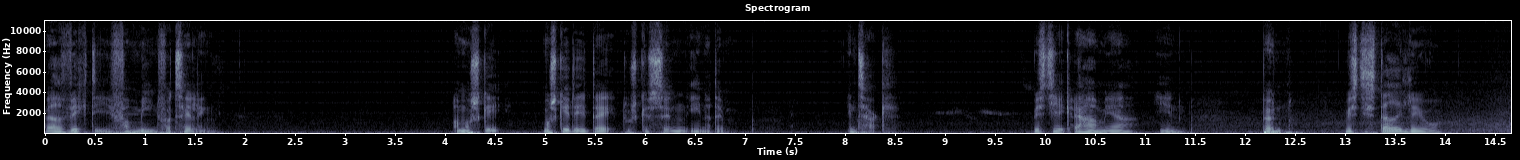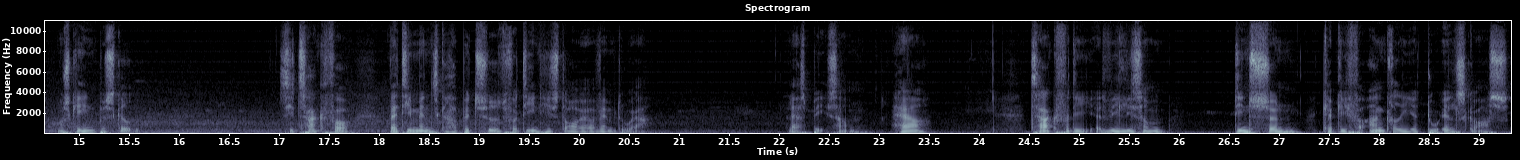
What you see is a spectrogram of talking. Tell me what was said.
været vigtige for min fortælling? Og måske, måske det er i dag, du skal sende en af dem en tak. Hvis de ikke er her mere i en bøn, hvis de stadig lever, måske en besked. Sig tak for, hvad de mennesker har betydet for din historie og hvem du er. Lad os bede sammen. Herre, tak fordi, at vi ligesom din søn kan blive forankret i, at du elsker os,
